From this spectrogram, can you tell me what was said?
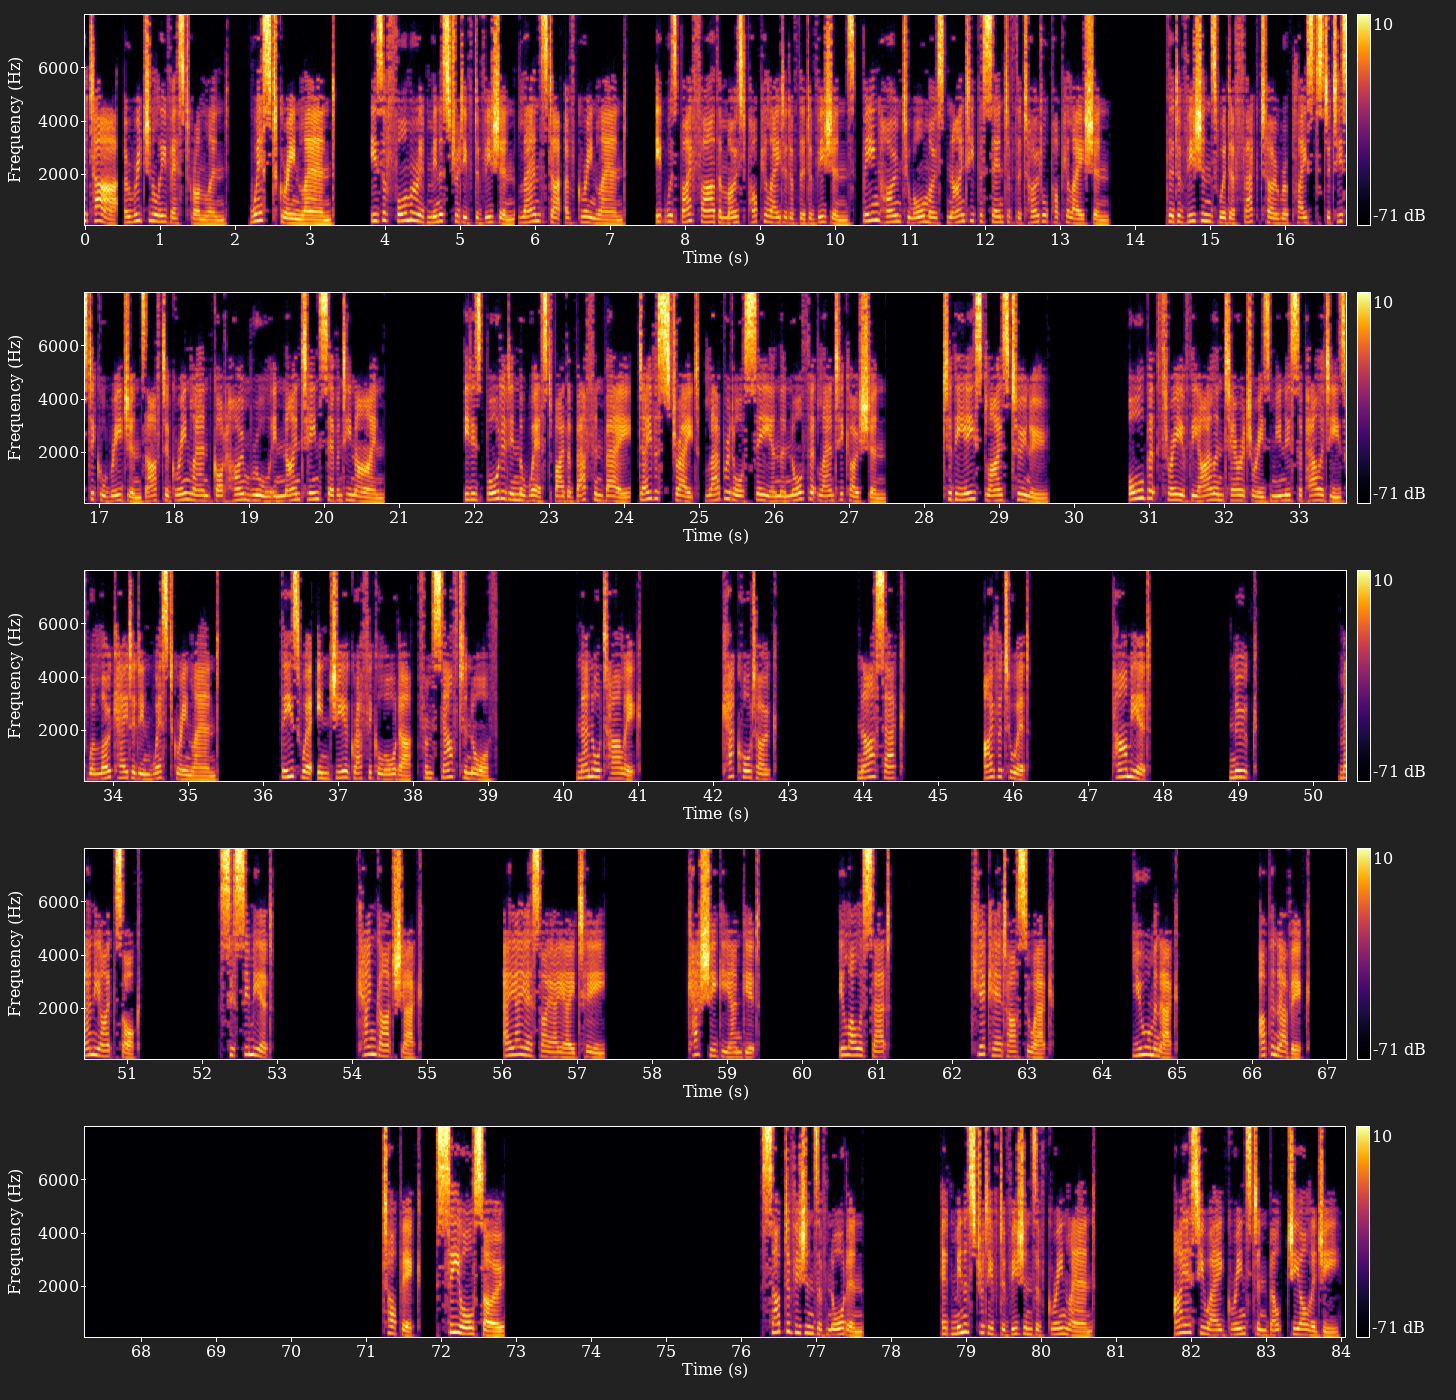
Kitaa, originally Vestgrønland, West Greenland, is a former administrative division of Greenland. It was by far the most populated of the divisions, being home to almost 90% of the total population. The divisions were de facto replaced statistical regions after Greenland got home rule in 1979. It is bordered in the west by the Baffin Bay, Davis Strait, Labrador Sea and the North Atlantic Ocean. To the east lies Tunu. All but three of the island territories' municipalities were located in West Greenland. These were in geographical order, from south to north Nanortalik Qaqortoq Narsaq Ivittuut Paamiut Nuuk Maniitsoq Sisimiut Kangaatsiaq Aasiaat Qasigiannguit Ilulissat Qeqertarsuaq Uummannaq Upernavik Topic. See also. Subdivisions of Norden. Administrative divisions of Greenland. ISUA Greenstone Belt Geology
